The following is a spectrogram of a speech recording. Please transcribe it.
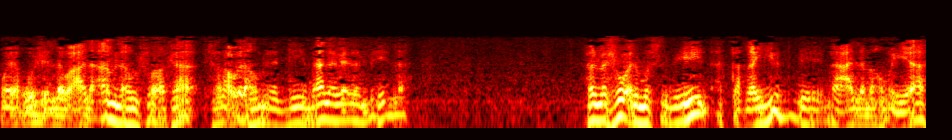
ويقول جل وعلا أم لهم شركاء شرعوا لهم من الدين ما لم يأذن به الله. فالمشروع للمسلمين التقيد بما علمهم إياه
